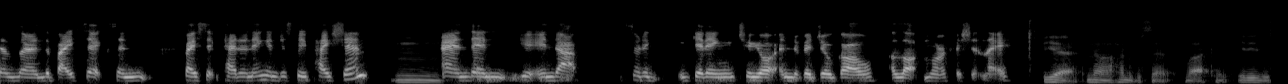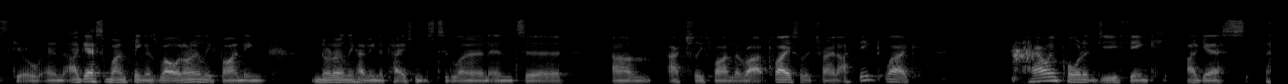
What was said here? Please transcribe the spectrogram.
to learn the basics and basic patterning and just be patient Mm, and then you end up sort of getting to your individual goal a lot more efficiently. yeah, no, hundred percent. Like it is a skill, and I guess one thing as well, not only finding, not only having the patience to learn and to um, actually find the right place or the trainer. I think like how important do you think? I guess.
